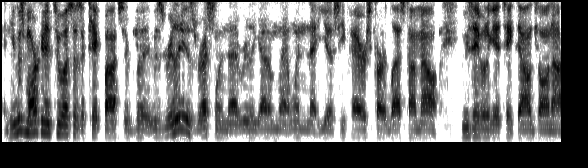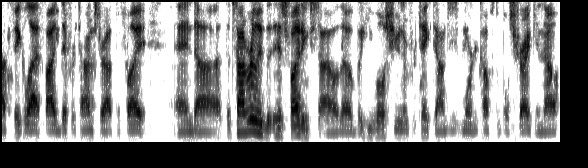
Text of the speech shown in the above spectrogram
And he was marketed to us as a kickboxer, but it was really his wrestling that really got him that win that UFC Paris card last time out. He was able to get takedowns on uh, Figlak five different times throughout the fight. And uh, that's not really his fighting style, though, but he will shoot him for takedowns. He's more than comfortable striking, though.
